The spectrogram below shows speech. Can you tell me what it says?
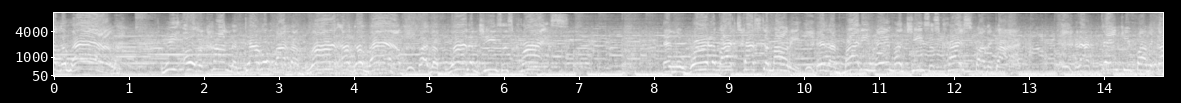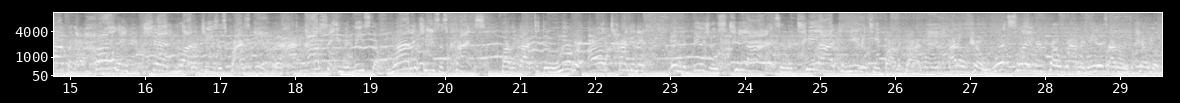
of the Lamb. We overcome the devil by the blood of the Lamb, by the blood of Jesus Christ. And the word of our testimony in the mighty name of Jesus Christ, Father God. And I thank you, Father God, for the holy shed blood of Jesus Christ. And I ask that you release the blood of Jesus Christ, Father God, to deliver targeted individuals, TIs, in the TI community, Father God. I don't care what slavery program it is. I don't care what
